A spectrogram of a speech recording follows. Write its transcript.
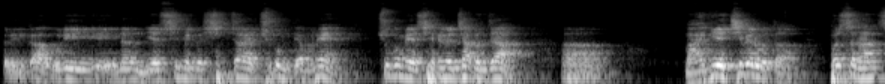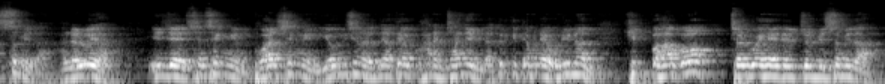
그러니까 우리는 예수님의 그 십자가의 죽음 때문에 죽음의 세력을 잡은 자 어, 마귀의 지배로부터 벗어났습니다. 할렐루야. 이제 새 생명, 부활 생명, 영생을 얻냐 되었고 하나님 자녀입니다. 그렇기 때문에 우리는 기뻐하고 즐거워해야 될 줄 믿습니다.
